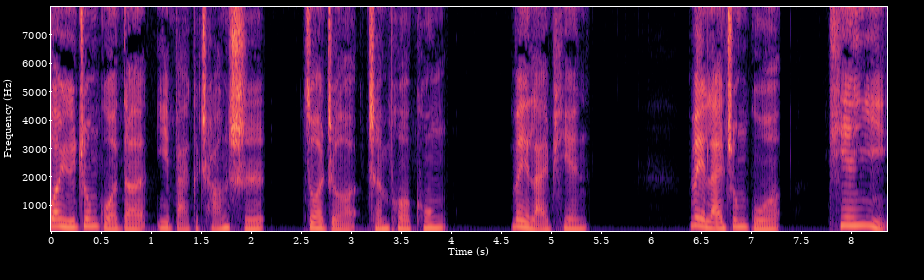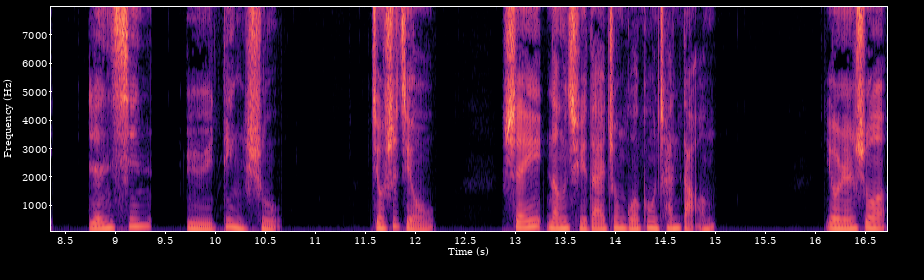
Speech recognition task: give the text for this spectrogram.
关于中国的一百个常识，作者陈破空，未来篇，未来中国，天意、人心与定数。九十九，谁能取代中国共产党？有人说，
